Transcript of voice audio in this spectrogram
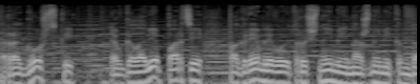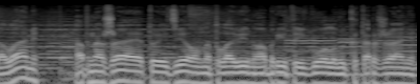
Рогожской. В голове партии погремливают ручными и ножными кандалами, обнажая то и дело наполовину обритые головы каторжане.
